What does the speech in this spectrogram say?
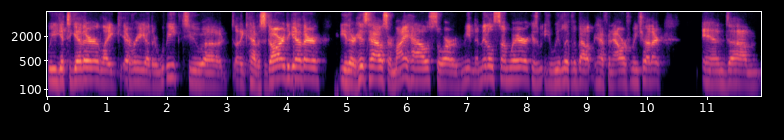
we get together like every other week to uh, like have a cigar together, either his house or my house, or meet in the middle somewhere because we, we live about half an hour from each other. And um,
